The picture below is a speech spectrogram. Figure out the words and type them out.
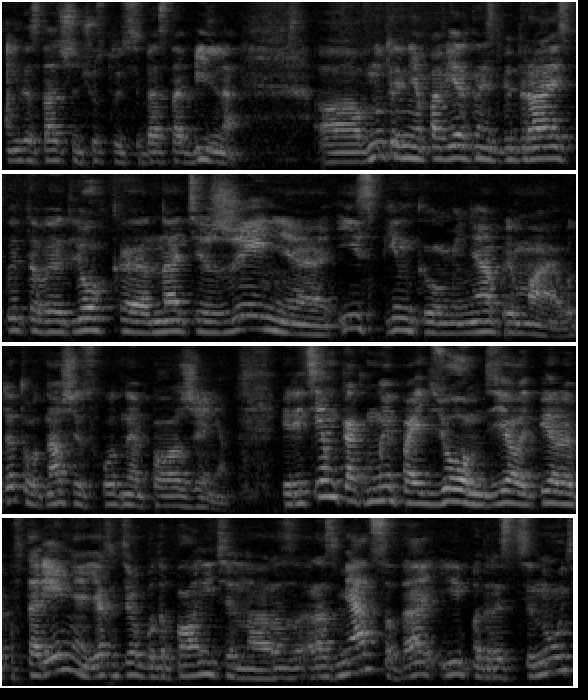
Они достаточно чувствуют себя стабильно. А, внутренняя поверхность бедра испытывает легкое натяжение и спинка у меня прямая. Вот это вот наше исходное положение. Перед тем, как мы пойдем делать первое повторение, я хотел бы дополнительно раз, размяться да, и подрастянуть,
